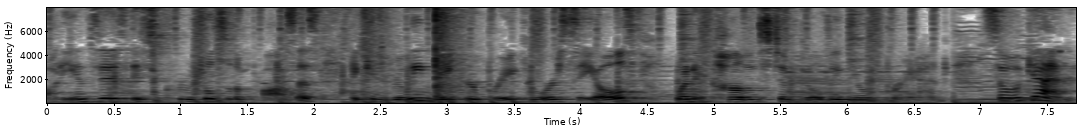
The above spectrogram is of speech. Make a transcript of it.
audience is is crucial to the process and can really make or break your sales when it comes to building your brand. So, again,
